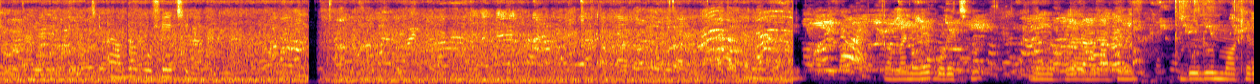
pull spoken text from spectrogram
সবাই দাঁড়িয়ে দেখছে আর আমরা নেমে পড়েছি। নেমে পড়ে আমরা এখন বেলুন মঠের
